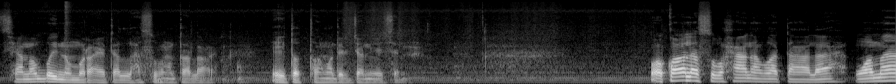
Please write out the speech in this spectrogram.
ছিয়ানব্বই নম্বর আয়াত আল্লাহ সুবাহ তালা এই তথ্য আমাদের জানিয়েছেন وقال سبحانه وتعالى وما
